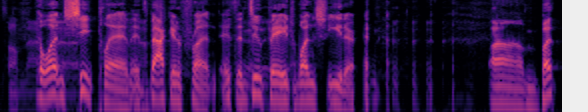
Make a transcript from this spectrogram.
So I'm not, The one uh, sheet plan. It's back and front. It's a two page one sheeter. Um, but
